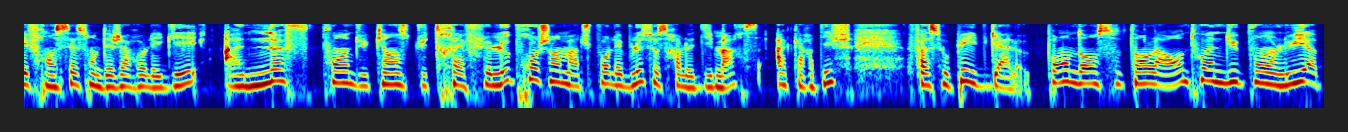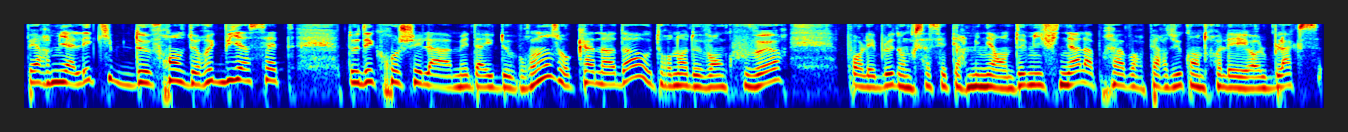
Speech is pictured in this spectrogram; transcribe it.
Les Français sont déjà relégués à 9 points du 15 du trèfle. Le prochain match pour les Bleus, ce sera le 10 mars à Cardiff face au Pays de Galles. Pendant ce temps-là, Antoine Dupont, lui, a permis à l'équipe de France de rugby à 7 de décrocher la médaille de bronze au Canada au tournoi de Vancouver. Pour les Bleus, donc ça s'est terminé en demi-finale après avoir perdu contre les All Blacks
